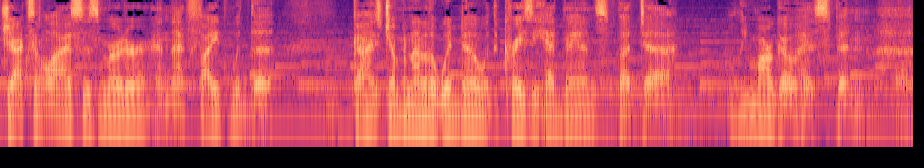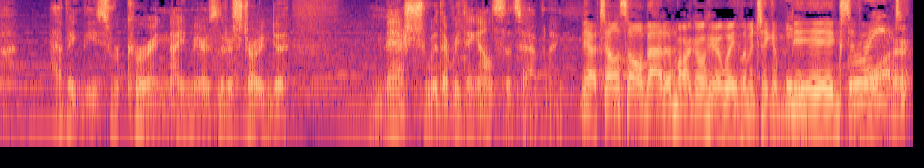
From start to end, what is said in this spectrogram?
Jackson Elias's murder and that fight with the guys jumping out of the window with the crazy headbands. But uh, only Margot has been uh, having these recurring nightmares that are starting to mesh with everything else that's happening. Yeah, tell us all about it, Margot. Here, wait, let me take a big sip of Great water.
